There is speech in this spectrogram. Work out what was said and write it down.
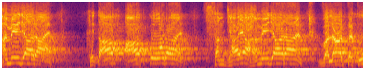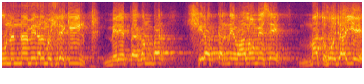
ہمیں جا رہا ہے۔ خطاب آپ کو ہو رہا ہے۔ سمجھایا ہمیں جا رہا ہے۔ ولا تکون من المشرقین میرے پیغمبر شرک کرنے والوں میں سے مت ہو جائیے۔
